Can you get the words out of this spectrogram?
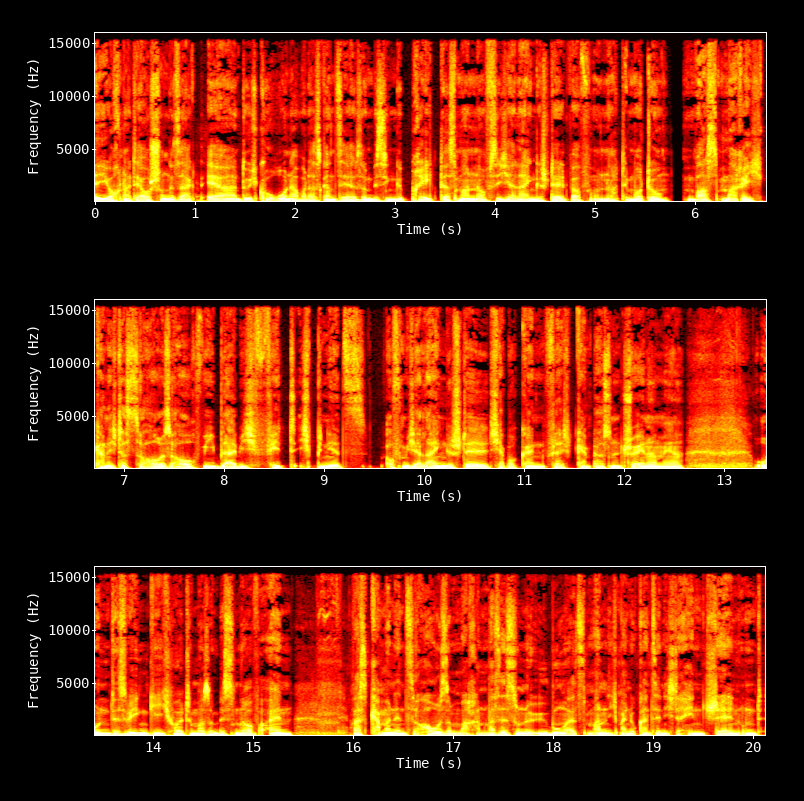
Der Jochen hat ja auch schon gesagt, er durch Corona war das Ganze ja so ein bisschen geprägt, dass man auf sich allein gestellt war von nach dem Motto, was mache ich? Kann ich das zu Hause auch? Wie bleibe ich fit? Ich bin jetzt auf mich allein gestellt. Ich habe auch keinen, vielleicht keinen Personal Trainer mehr. Und deswegen gehe ich heute mal so ein bisschen darauf ein, was kann man denn zu Hause machen? Was ist so eine Übung als Mann? Ich meine, du kannst ja nicht dahin stellen und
